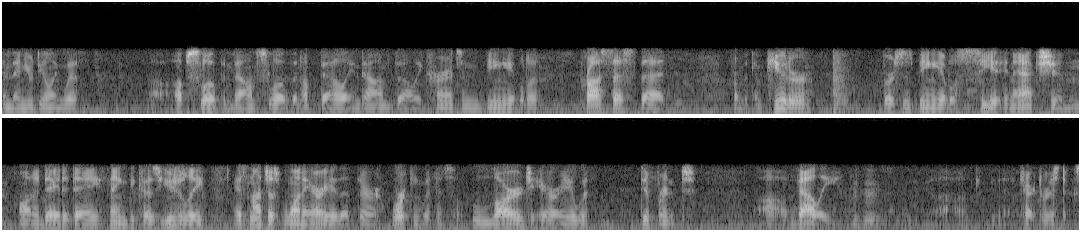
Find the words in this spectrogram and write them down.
And then you're dealing with uh, upslope and downslope and up valley and down valley currents and being able to process that from a computer versus being able to see it in action on a day-to-day thing because usually it's not just one area that they're working with. It's a large area with different uh, valley uh, characteristics.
